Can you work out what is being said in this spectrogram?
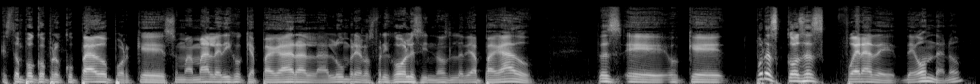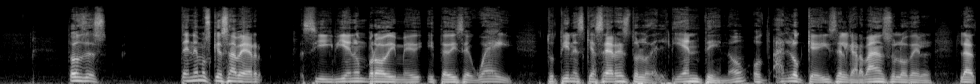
está un poco preocupado porque su mamá le dijo que apagara la lumbre a los frijoles y no le había apagado. Entonces, eh, que puras cosas fuera de, de onda, ¿no? Entonces, tenemos que saber si viene un brody y, me- y te dice, güey, tú tienes que hacer esto, lo del diente, ¿no? O haz lo que dice el garbanzo, lo del... La...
